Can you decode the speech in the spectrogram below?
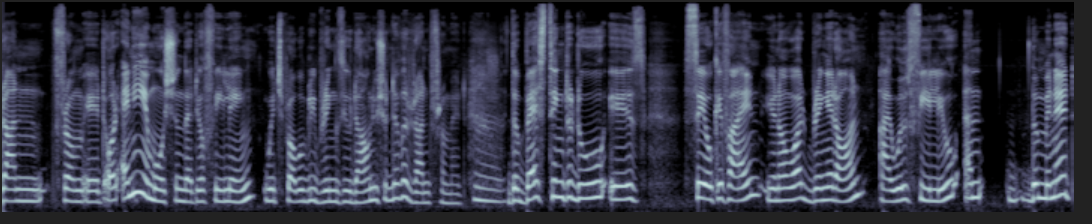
run from it or any emotion that you're feeling which probably brings you down you should never run from it the best thing to do is say okay fine you know what bring it on i will feel you and the minute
